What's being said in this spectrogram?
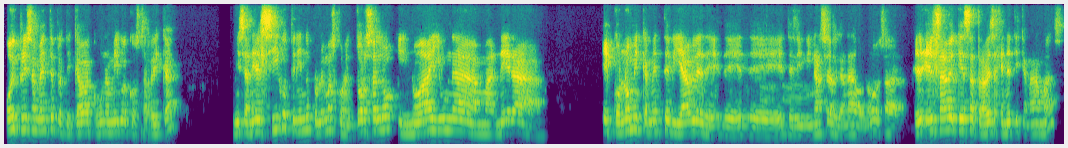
hoy precisamente platicaba con un amigo de Costa Rica me dice, Daniel, sigo teniendo problemas con el tórsalo y no hay una manera económicamente viable de, eliminarse del ganado, ¿no? O sea, él, sabe que es a través de genética nada más.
